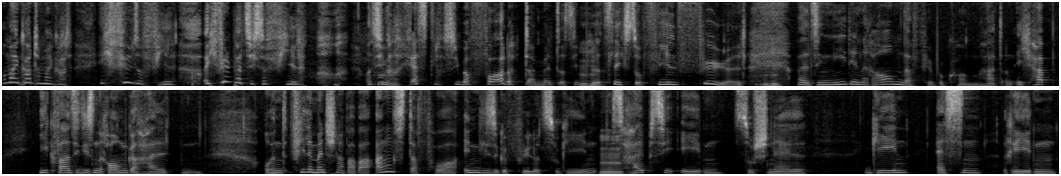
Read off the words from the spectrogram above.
oh mein Gott, oh mein Gott, ich fühle so viel. Ich fühle plötzlich so viel. Und sie war restlos überfordert damit, dass sie mhm. plötzlich so viel fühlt, mhm. weil sie nie den Raum dafür bekommen hat. Und ich habe ihr quasi diesen Raum gehalten. Und viele Menschen haben aber Angst davor, in diese Gefühle zu gehen, mhm. weshalb sie eben so schnell gehen, essen, reden,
